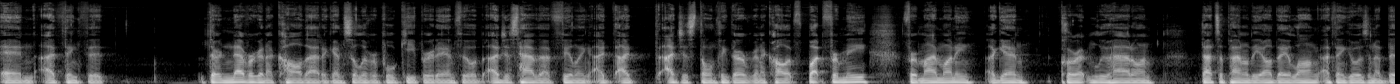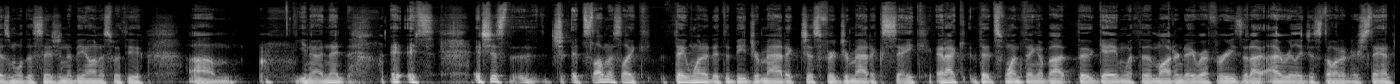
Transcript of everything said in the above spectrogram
And I think that they're never going to call that against a Liverpool keeper at Anfield. I just have that feeling. I I I just don't think they're ever going to call it. But for me, for my money, again, claret and blue hat on. That's a penalty all day long. I think it was an abysmal decision, to be honest with you. Um, you know, and then it's it's just it's almost like they wanted it to be dramatic just for dramatic's sake, and I that's one thing about the game with the modern day referees that I, I really just don't understand.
